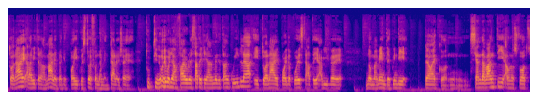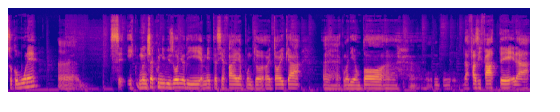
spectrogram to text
tornare alla vita normale, perché poi questo è fondamentale, cioè tutti noi vogliamo fare un'estate finalmente tranquilla e tornare poi dopo l'estate a vivere normalmente, quindi però ecco, siamo davanti a uno sforzo comune, eh, se, non c'è quindi bisogno di mettersi a fare appunto retorica eh, come dire, un po' eh, da fasi fatte e da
